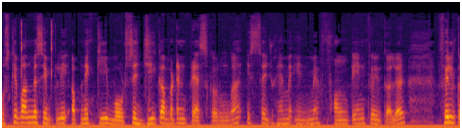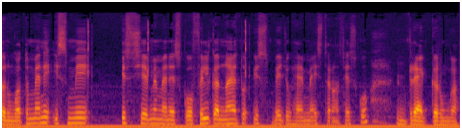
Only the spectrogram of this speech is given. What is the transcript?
उसके बाद मैं सिंपली अपने कीबोर्ड से जी का बटन प्रेस करूँगा। इससे जो है मैं इनमें फाउंटेन फिल कलर फिल करूँगा। तो मैंने इसमें, इस शेप में मैंने इसको फिल करना है तो इस पर जो है मैं इस तरह से इसको ड्रैग करूँगा।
